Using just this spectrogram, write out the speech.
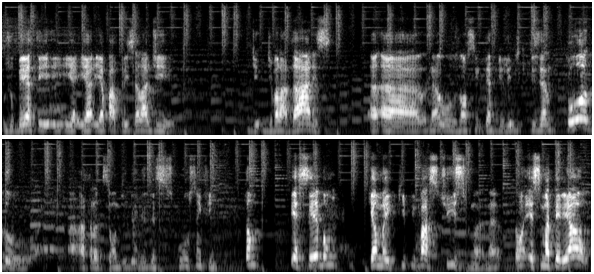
o Gilberto e, e, a, e a, Patrícia lá de, de, de Valadares, né, os nossos intérpretes de Libras, que fizeram todo a, a tradução de, de, desses cursos, enfim. Então percebam que é uma equipe vastíssima. Né? Então esse material,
